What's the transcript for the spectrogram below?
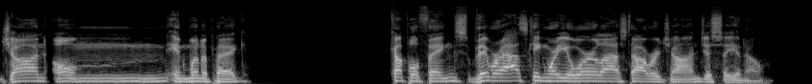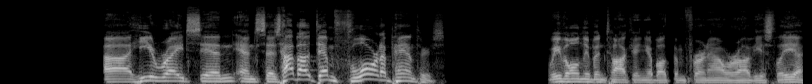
John Ohm in Winnipeg. Couple things. They were asking where you were last hour, John, just so you know. Uh, he writes in and says, How about them Florida Panthers? We've only been talking about them for an hour, obviously. Uh,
